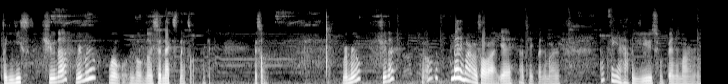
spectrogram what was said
Please, Shuna, Rimuru? Whoa, no, no, it's the next, next one. Okay, this one. Rimuru, Shuna. Oh, Benimaru's alright. Yeah, I'll take Benimaru. Don't think I have a use for Benimaru.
